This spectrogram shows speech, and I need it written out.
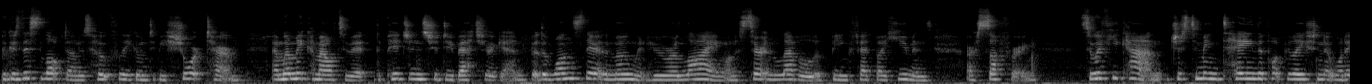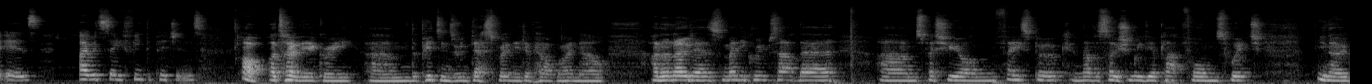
because this lockdown is hopefully going to be short term. And when we come out of it, the pigeons should do better again. But the ones there at the moment who are relying on a certain level of being fed by humans are suffering. So if you can, just to maintain the population at what it is, I would say feed the pigeons. Oh, I totally agree. Um, the pigeons are in desperate need of help right now, and I know there's many groups out there, um, especially on Facebook and other social media platforms, which you know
